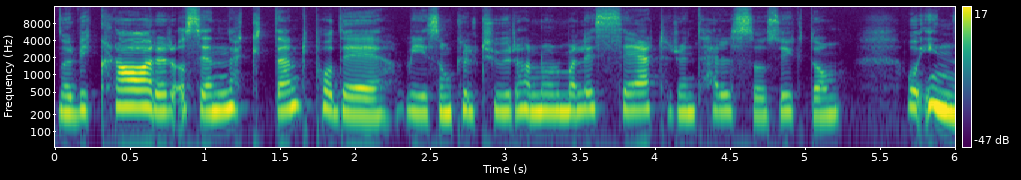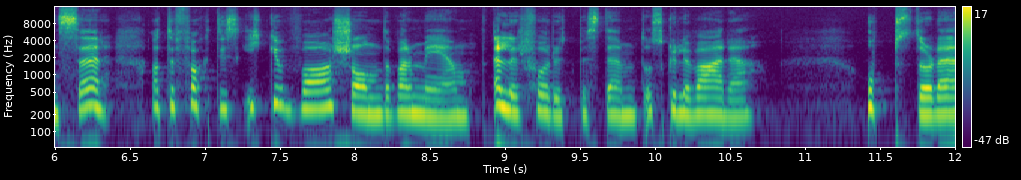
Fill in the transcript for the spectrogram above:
Når vi klarer å se nøkternt på det vi som kultur har normalisert rundt helse og sykdom, og innser at det faktisk ikke var sånn det var ment eller forutbestemt å skulle være, oppstår det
